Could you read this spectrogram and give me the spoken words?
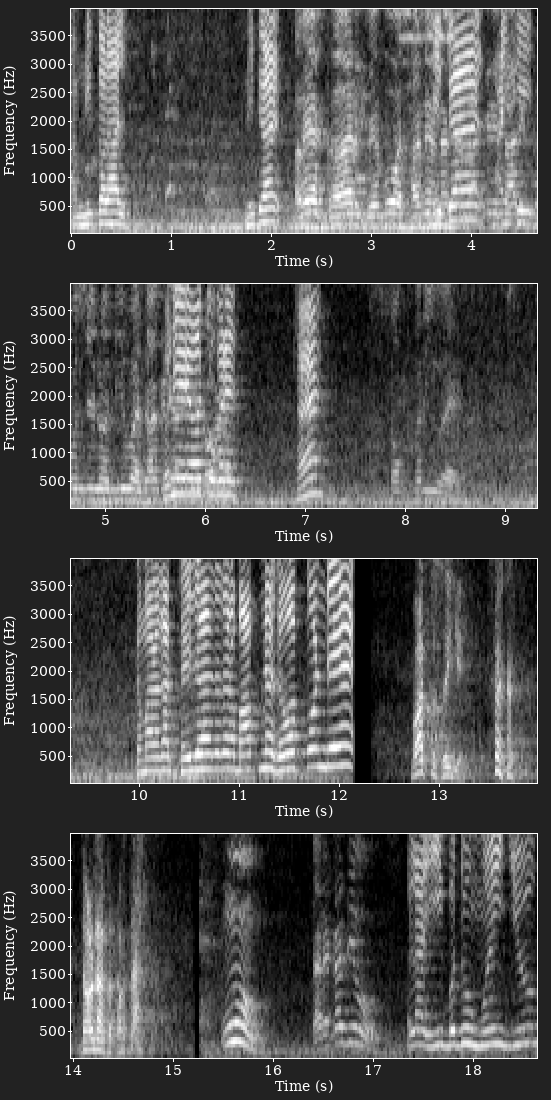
આમ નીકળ હાલ. નીકળ હવે ઘર ભેગો થાને નીકળ તારી ખુશીનો દિવસ આગળ બની રહેવા તું કરે હે? શોક હે તમારા કાક થઈ જાય તો તારા બાપને જવાબ કોણ દે? વાત તો સહી દોડા તો પડતા હું. તારે કા દેવો? એટલે ઈ બધું મઈ ગયું.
